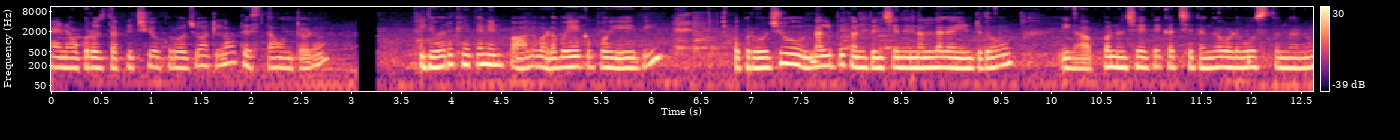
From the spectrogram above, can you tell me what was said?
ఆయన ఒకరోజు తప్పించి ఒకరోజు అట్లా తెస్తూ ఉంటాడు. ఇదివరకైతే నేను పాలు వడబోయకపోయేది. ఒకరోజు నలుపు కనిపించింది నల్లగా ఏంటిదో. ఇక అప్పటి నుంచి అయితే ఖచ్చితంగా వడబోస్తున్నాను.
